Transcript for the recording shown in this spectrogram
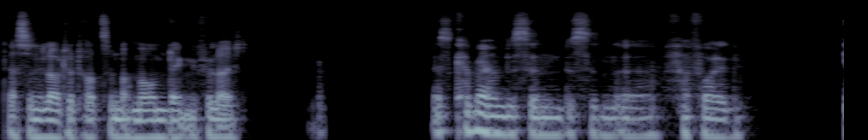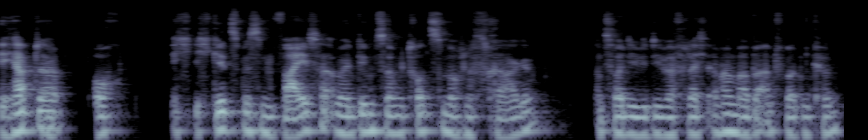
dass dann die Leute trotzdem nochmal umdenken vielleicht. Das kann man ein bisschen, ein bisschen äh, verfolgen. Ich habe da Ja. auch, ich, ich gehe jetzt ein bisschen weiter, aber in dem Zusammenhang trotzdem noch eine Frage. Und zwar die, die wir vielleicht einfach mal beantworten können.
